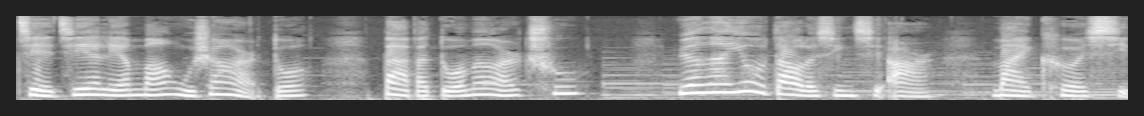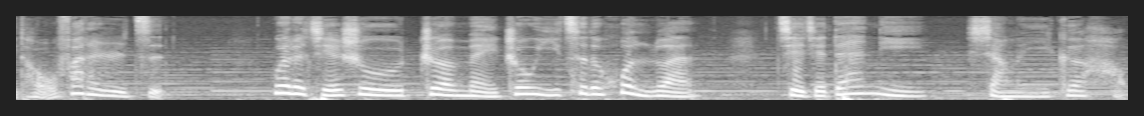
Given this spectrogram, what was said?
姐姐连忙捂上耳朵，爸爸夺门而出。原来又到了星期二，麦克洗头发的日子。为了结束这每周一次的混乱，姐姐丹尼想了一个好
